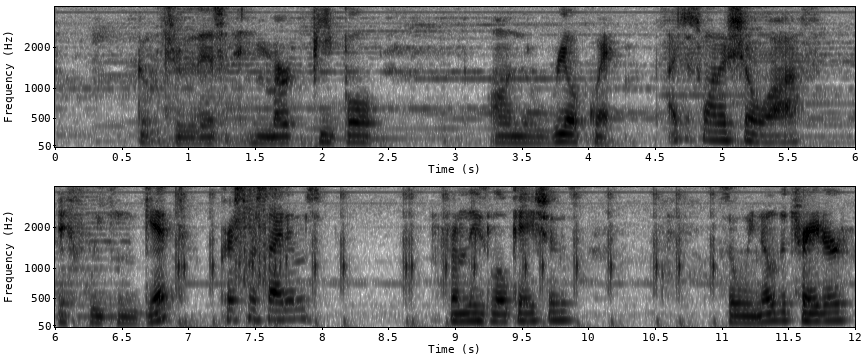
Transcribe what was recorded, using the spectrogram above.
go through this and murk people on the real quick. I just want to show off if we can get Christmas items from these locations. So we know the trader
